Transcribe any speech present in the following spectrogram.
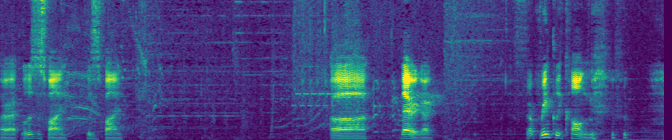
Alright, well this is fine. This is fine. Uh, there we go. A wrinkly Kong.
